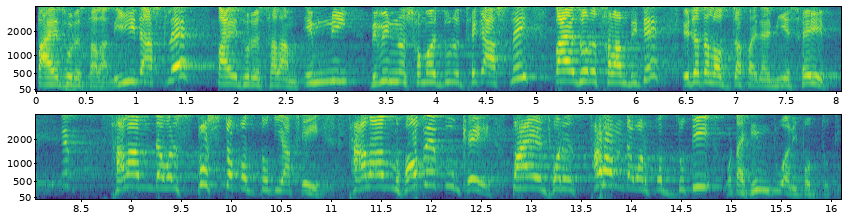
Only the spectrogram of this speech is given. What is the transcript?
পায়ে ধরে সালাম। ঈদ আসলে পায়ে ধরে সালাম। এমনি বিভিন্ন সময় দূরে থেকে আসলেই পায়ে ধরে সালাম দিতে এটাতে লজ্জা পায় না মেয়ে সাহেব। সালাম দেওয়ার স্পষ্ট পদ্ধতি আছে। সালাম হবে মুখে, পায়ে ধরে সালাম দেওয়ার পদ্ধতি ওটা হিন্দুয়ানি পদ্ধতি।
